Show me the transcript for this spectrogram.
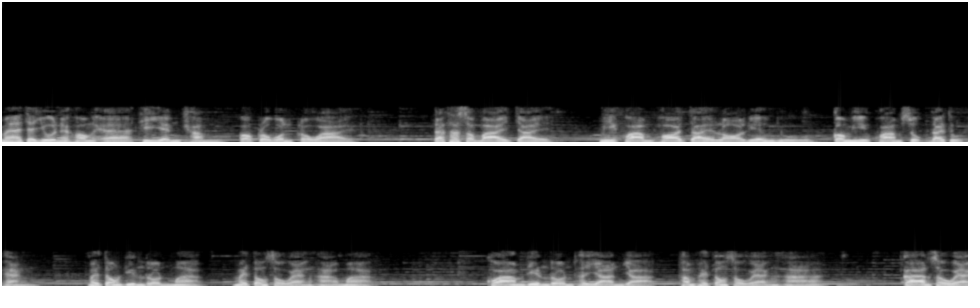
แม้จะอยู่ในห้องแอร์ที่เย็นฉ่ำก็กระวนกระวาย แต่ถ้าสบายใจมีความพอใจหล่อเลี้ยงอยู่ ก็มีความสุขได้ทุกแห่ง ไม่ต้องดิ้นรนมาก ไม่ต้องแสวงหามาก ความดิ้นรนทยานอยากทำให้ต้องแสวงหา การแสวง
